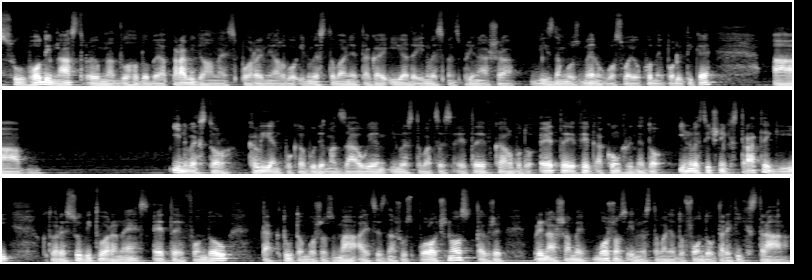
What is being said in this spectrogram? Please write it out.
sú vhodným nástrojom na dlhodobé a pravidelné sporenie alebo investovanie, tak aj IAD Investments prináša významnú zmenu vo svojej obchodnej politike. A investor, klient, pokiaľ bude mať záujem investovať cez ETF alebo do ETF a konkrétne do investičných stratégií, ktoré sú vytvorené z ETF fondov, tak túto možnosť má aj cez našu spoločnosť, takže prinášame možnosť investovania do fondov tretích strán,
